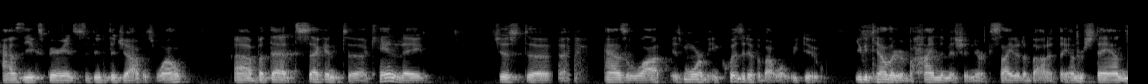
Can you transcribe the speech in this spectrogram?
has the experience to do the job as well. Uh, but that second uh, candidate just uh, has a lot, is more inquisitive about what we do. You can tell they're behind the mission, they're excited about it, they understand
